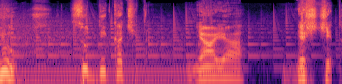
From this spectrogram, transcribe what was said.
ನ್ಯೂಸ್ ಸುದ್ದಿ ಖಚಿತ, ನ್ಯಾಯ ನಿಶ್ಚಿತ.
